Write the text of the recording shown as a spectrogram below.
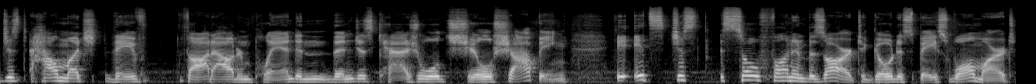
just how much they've thought out and planned, and then just casual, chill shopping. It's just so fun and bizarre to go to Space Walmart.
